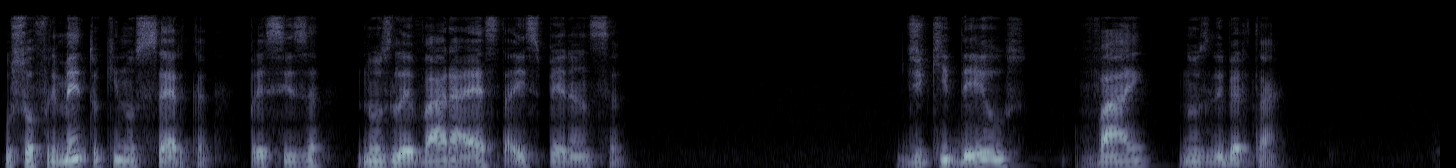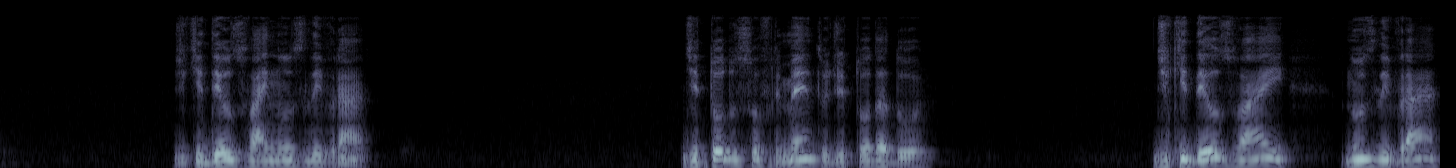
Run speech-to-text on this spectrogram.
O sofrimento que nos cerca precisa nos levar a esta esperança de que Deus vai nos libertar, de que Deus vai nos livrar de todo o sofrimento, de toda a dor, de que Deus vai nos livrar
